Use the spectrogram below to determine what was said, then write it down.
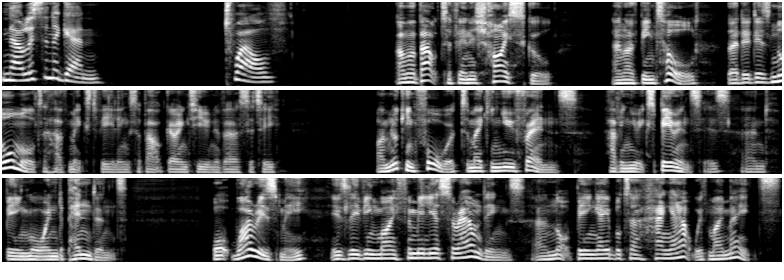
Now listen again. 12. I'm about to finish high school, and I've been told that it is normal to have mixed feelings about going to university. I'm looking forward to making new friends, having new experiences, and being more independent. What worries me is leaving my familiar surroundings and not being able to hang out with my mates.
